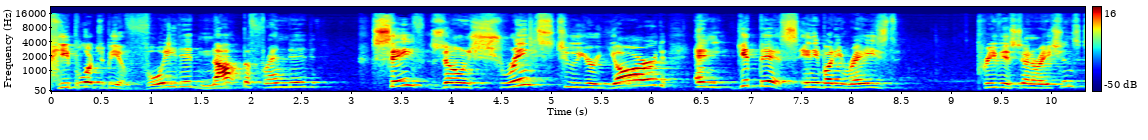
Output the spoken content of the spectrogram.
people are to be avoided, not befriended. Safe zone shrinks to your yard, and get this anybody raised previous generations,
